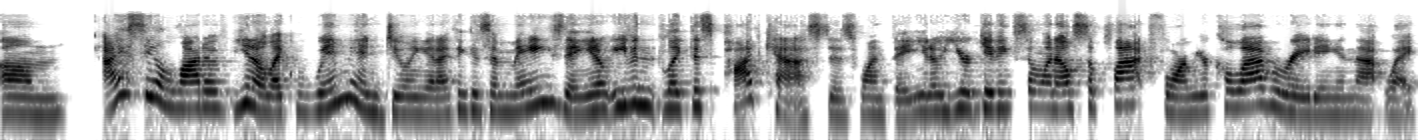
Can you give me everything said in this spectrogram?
Um, I see a lot of, you know, like women doing it. I think it's amazing. You know, even like this podcast is one thing. You know, you're giving someone else a platform, you're collaborating in that way.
